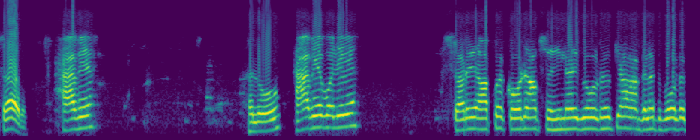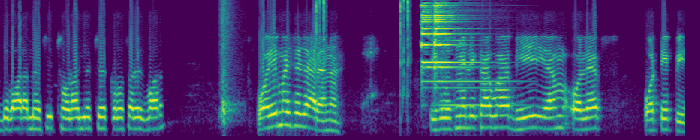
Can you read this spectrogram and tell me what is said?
सर। हाँ भैया। हेलो। हाँ भैया बोलिए भैया। सर ये आपका कोड आप सही नहीं बोल रहे हो क्या? गलत बोल रहे हो। दोबारा मैसेज छोड़ा ये चेक करो सर एक बार। वही मैसेज आ रहा है ना। इस उसमें लिखा हुआ V M OLX O T P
